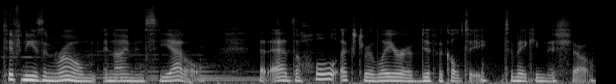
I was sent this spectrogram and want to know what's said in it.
Tiffany is in Rome and I'm in Seattle. That adds a whole extra layer of difficulty to making this show.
